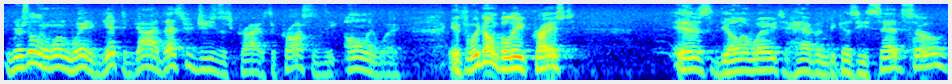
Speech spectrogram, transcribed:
And there's only one way to get to God. That's through Jesus Christ. The cross is the only way. If we don't believe Christ is the only way to heaven because he said so,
